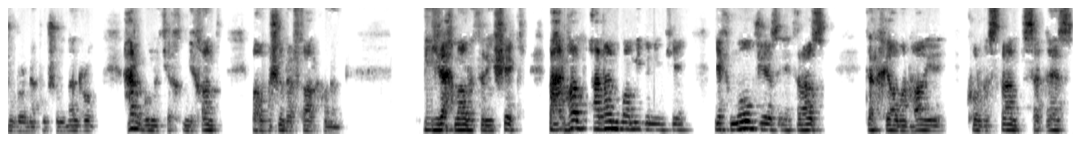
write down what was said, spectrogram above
رو نپوشوندن رو هر گونه که می‌خواند باشون رفتار کنند بیرحمانه ترین شکل. به هر حال الان ما می‌دونیم که یک موجی از اعتراض در خیابانهای کردستان سقز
